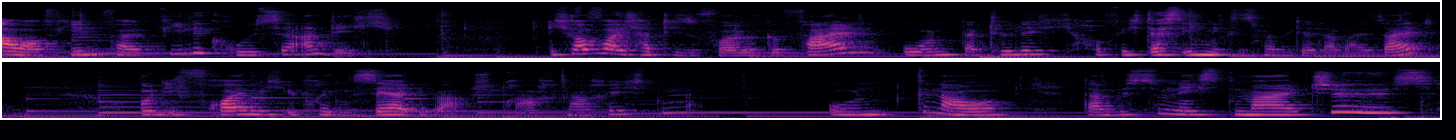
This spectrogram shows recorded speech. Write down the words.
Aber auf jeden Fall viele Grüße an dich. ich hoffe, euch hat diese Folge gefallen und natürlich hoffe ich, dass ihr nächstes Mal wieder dabei seid. Und ich freue mich übrigens sehr über Sprachnachrichten. Und genau, dann bis zum nächsten Mal. Tschüss!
